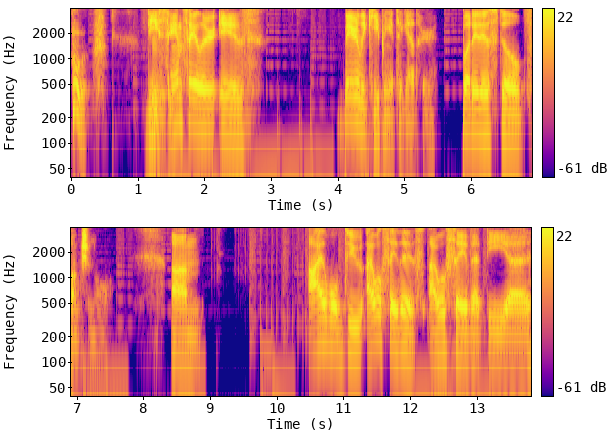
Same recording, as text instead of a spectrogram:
The Hmm. Sand Sailor is barely keeping it together, but it is still functional. Um, I will do. I will say this. I will say that the uh,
